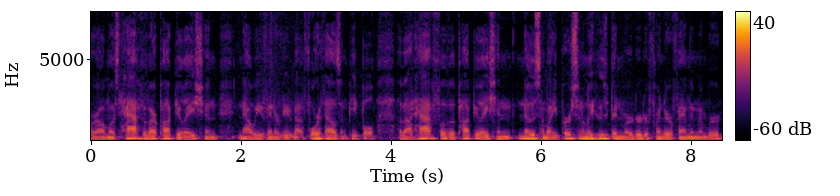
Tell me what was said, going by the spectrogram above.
are almost half of our population. Now we've interviewed about 4,000 people. About half of the population knows somebody personally who's been murdered, a friend or a family member.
